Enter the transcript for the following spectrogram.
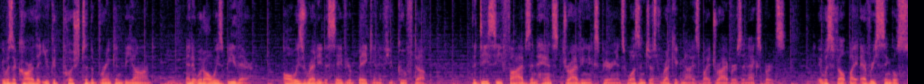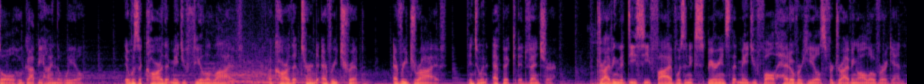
It was a car that you could push to the brink and beyond, and it would always be there, always ready to save your bacon if you goofed up. The DC-5's enhanced driving experience wasn't just recognized by drivers and experts. It was felt by every single soul who got behind the wheel. It was a car that made you feel alive, a car that turned every trip, every drive, into an epic adventure. Driving the DC-5 was an experience that made you fall head over heels for driving all over again.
